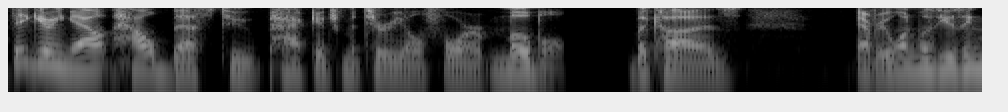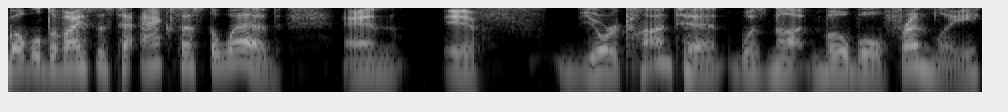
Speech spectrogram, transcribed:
figuring out how best to package material for mobile because everyone was using mobile devices to access the web. And if your content was not mobile friendly,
